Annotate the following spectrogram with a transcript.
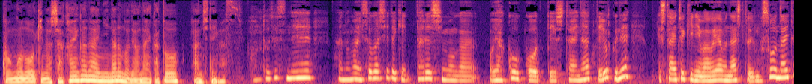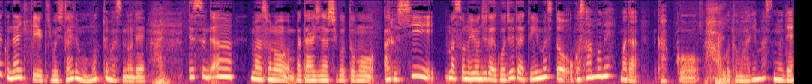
今後の大きな社会課題になるのではないかと案じています。本当ですね。あの、まあ、忙しい時、誰しもが親孝行ってしたいなってよくね、したい時には親はなしと、もそうなりたくないっていう気持ち誰でも持ってますので、はい、ですが、まあその、まあ、大事な仕事もあるし、まあその40代、50代と言いますと、お子さんもね、まだ学校、はい、こともありますので、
